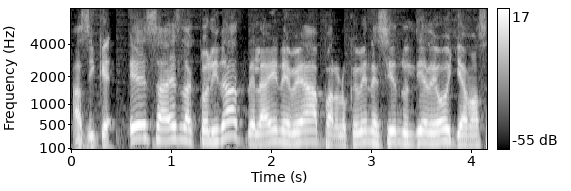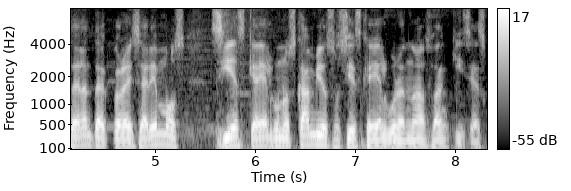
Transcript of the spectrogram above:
Así que esa es la actualidad de la NBA para lo que viene siendo el día de hoy. Ya más adelante actualizaremos si es que hay algunos cambios o si es que hay algunas nuevas franquicias.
